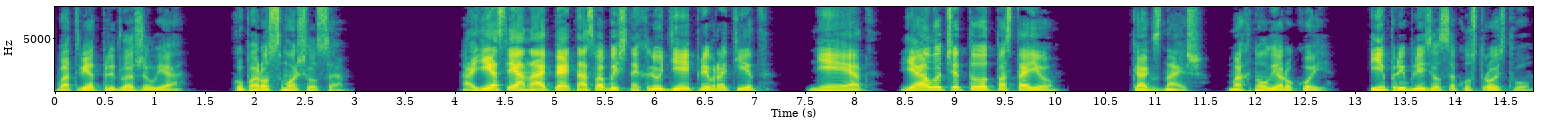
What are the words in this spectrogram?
В ответ предложил я. Купорос сморщился. «А если она опять нас в обычных людей превратит?» «Нет, я лучше тут постою». «Как знаешь», – махнул я рукой и приблизился к устройству.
